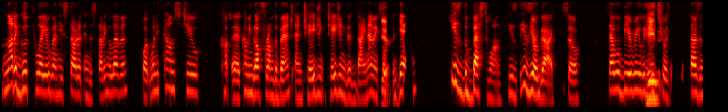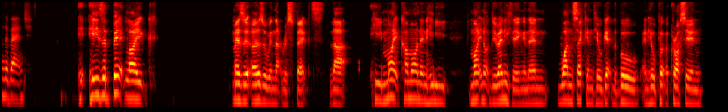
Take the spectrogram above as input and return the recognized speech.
not a good player when he started in the starting eleven, but when it comes to co- uh, coming off from the bench and changing changing the dynamics Yeah. of the game, he's the best one. He's he's your guy. So that would be a really good choice. he Starts in the bench. he- he's a bit like Mesut Ozil in that respect that he might come on and he might not do anything and then one second he'll get the ball and he'll put a cross in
